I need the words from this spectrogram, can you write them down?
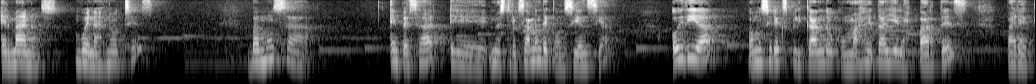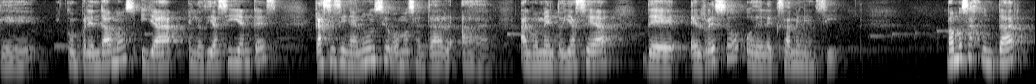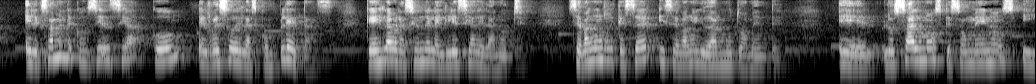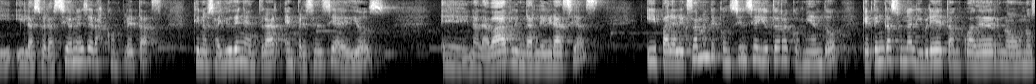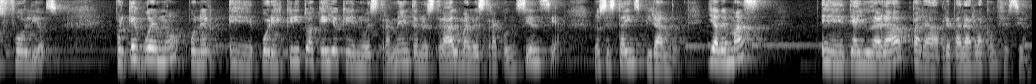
Hermanos, buenas noches. Vamos a empezar eh, nuestro examen de conciencia. Hoy día vamos a ir explicando con más detalle las partes para que comprendamos y ya en los días siguientes, casi sin anuncio, vamos a entrar al momento, ya sea del el rezo o del examen en sí. Vamos a juntar el examen de conciencia con el rezo de las completas, que es la oración de la iglesia de la noche. Se van a enriquecer y se van a ayudar mutuamente. Eh, los salmos, que son menos, y, las oraciones de las completas, que nos ayuden a entrar en presencia de Dios, eh, en alabarle, en darle gracias. Y para el examen de conciencia yo te recomiendo que tengas una libreta, un cuaderno, unos folios, porque es bueno poner eh, por escrito aquello que nuestra mente, nuestra alma, nuestra conciencia nos está inspirando. Y además eh, te ayudará para preparar la confesión.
